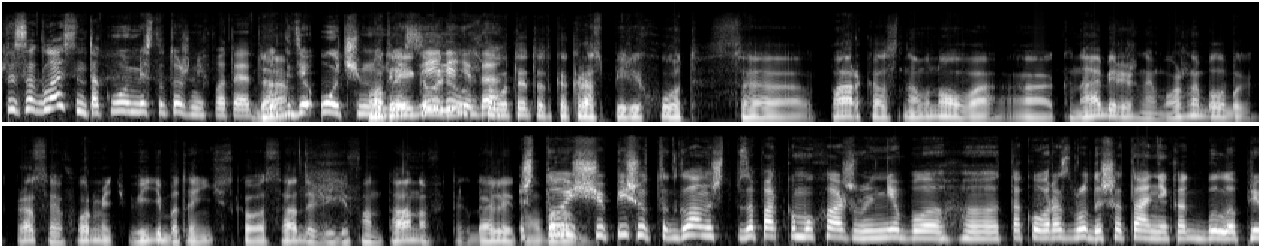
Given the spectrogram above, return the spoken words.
ты согласен, такого места тоже не хватает, да? вот, где очень вот много я зелени, говорил, да? что вот этот как раз переход с э, парка основного э, к набережной можно было бы как раз и оформить в виде ботанического сада, в виде фонтанов и так далее. И что подобное. еще пишут? Главное, чтобы за парком ухаживали, не было э, такого разброда шатания, как было при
